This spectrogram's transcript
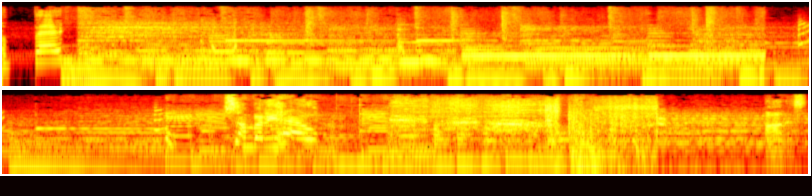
A bed. Somebody help! Honest,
